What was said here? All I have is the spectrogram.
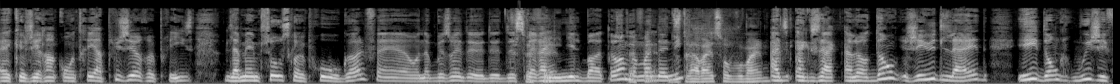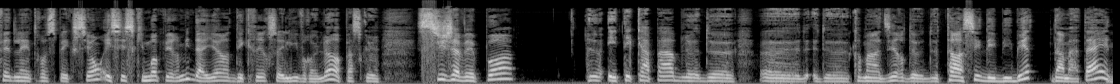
euh, que j'ai rencontré à plusieurs reprises. La même chose qu'un pro au golf. hein. On a besoin de, de, de se faire fait. aligner le bâton à un moment fait. donné. Du travail sur vous-même. Exact. Alors donc, j'ai eu de l'aide et donc oui, j'ai fait de l'introspection et c'est ce qui m'a permis d'ailleurs d'écrire ce livre-là parce que si j'avais pas été capable de, euh, de, de- comment dire de, de tasser des bibites dans ma tête,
